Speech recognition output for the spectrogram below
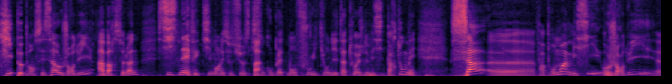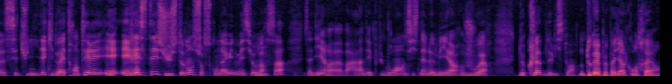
qui peut penser ça aujourd'hui à Barcelone, si ce n'est effectivement les socios qui Bah. sont complètement fous et qui ont des tatouages de Messi de partout. Mais ça, euh, enfin pour moi, Messi aujourd'hui, euh, c'est une idée qui doit être enterrée et, et rester justement sur ce qu'on a eu de Messi au Mm. Barça, c'est-à-dire euh, bah, un des plus grands, si ce n'est le meilleur joueur de club de l'histoire. En tout cas, il peut pas dire le contraire.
